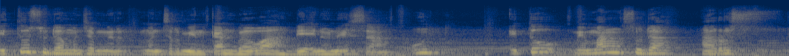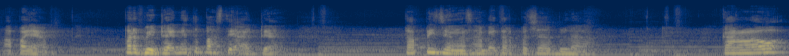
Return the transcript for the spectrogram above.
itu sudah mencerminkan bahwa di Indonesia itu memang sudah harus apa ya perbedaan itu pasti ada tapi jangan sampai terpecah belah. Kalau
